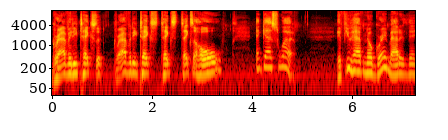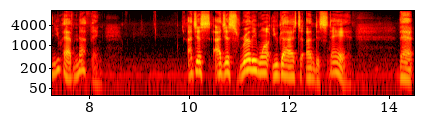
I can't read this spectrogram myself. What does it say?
Gravity takes a gravity takes takes takes a hold. And guess what? If you have no gray matter, then you have nothing. I just I just really want you guys to understand that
